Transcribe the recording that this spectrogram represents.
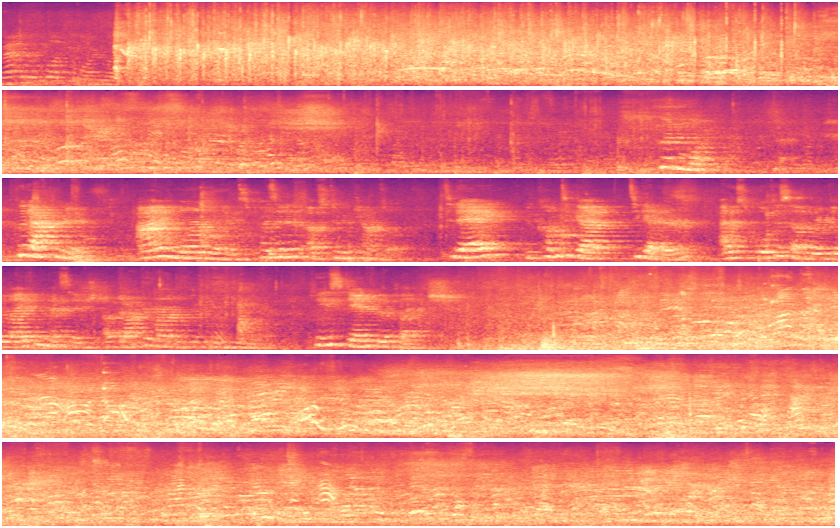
Round of applause for Lauren. Good morning. Good afternoon. I am Lauren Williams, President of Student Council. Today, we come together, together at a school to celebrate the life and message of Dr. Martin Luther King Jr. Please stand for the pledge.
